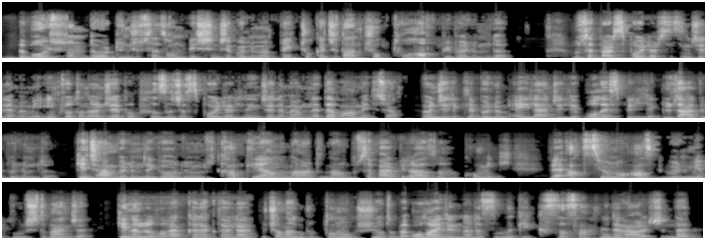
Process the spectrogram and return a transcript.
The Boys'un dördüncü sezon beşinci bölümü pek çok açıdan çok tuhaf bir bölümdü. Bu sefer spoilersız incelememi introdan önce yapıp hızlıca spoilerlı incelememle devam edeceğim. Öncelikle bölüm eğlenceli, bol esprili, güzel bir bölümdü. Geçen bölümde gördüğümüz katliamın ardından bu sefer biraz daha komik ve aksiyonu az bir bölüm yapılmıştı bence. Genel olarak karakterler 3 ana gruptan oluşuyordu ve olayların arasındaki kısa sahneler haricinde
